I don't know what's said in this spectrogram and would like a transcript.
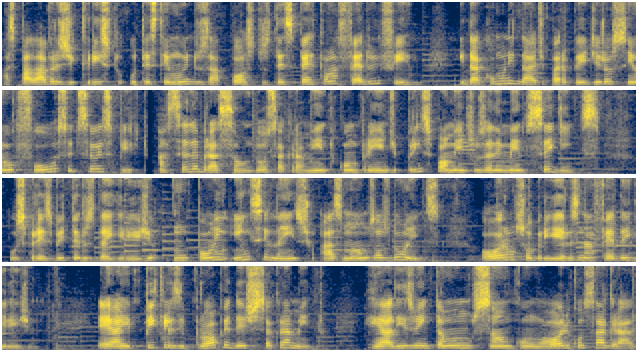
As palavras de Cristo, o testemunho dos apóstolos, despertam a fé do enfermo e da comunidade para pedir ao Senhor força de seu espírito. A celebração do sacramento compreende principalmente os elementos seguintes: os presbíteros da igreja impõem em silêncio as mãos aos doentes, oram sobre eles na fé da igreja. É a epíclise própria deste sacramento. Realizam então a unção com o óleo consagrado,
